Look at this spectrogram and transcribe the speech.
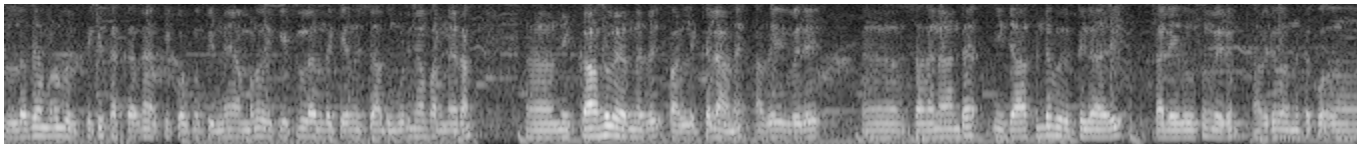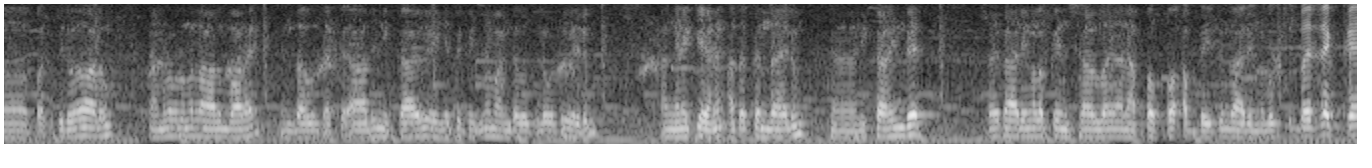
ഉള്ളത് നമ്മൾ വൃത്തിക്ക് ചക്കറിനെ ഇറക്കി കൊടുക്കും പിന്നെ നമ്മൾ ഒരുക്കിയിട്ടുള്ള എന്തൊക്കെയാന്ന് വെച്ചാൽ അതും കൂടി ഞാൻ പറഞ്ഞുതരാം. നിക്കാഹ് വരുന്നത് പള്ളിക്കലാണ്. അത് ഇവർ സഹനാന്റെ നിജാസിന്റെ വീട്ടുകാർ തലേ ദിവസം വരും. അവർ വന്നിട്ട് പത്തിരുപത് ആളും നമ്മളിവിടെ നിന്നുള്ള ആളും പാടെ എന്താവും. ചക്ക ആദ്യം നിക്കാഹ് കഴിഞ്ഞിട്ട് പിന്നെ മണ്ഡപത്തിലോട്ട് വരും. അങ്ങനെയൊക്കെയാണ്. അതൊക്കെ എന്തായാലും ആ കാര്യങ്ങളൊക്കെ ഇൻഷാല്ല ഞാൻ അപ്പപ്പോ അപ്ഡേറ്റും കാര്യങ്ങളും ഇവരുടെയൊക്കെ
